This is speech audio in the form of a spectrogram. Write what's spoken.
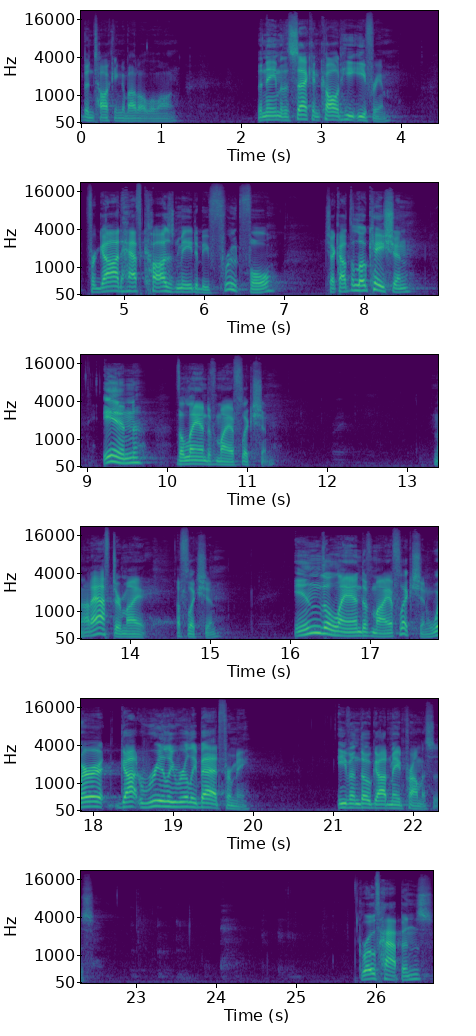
been talking about all along. The name of the second called he Ephraim. For God hath caused me to be fruitful, check out the location, in the land of my affliction. Not after my affliction, in the land of my affliction, where it got really, really bad for me, even though God made promises. Growth happens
